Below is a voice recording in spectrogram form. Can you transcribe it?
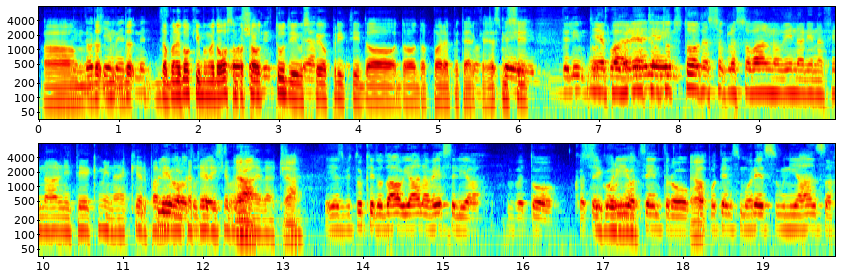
Um, Nekdo, da, je med- da, med da bo nekdo, ki bo med 8 osem prišel, pri- tudi ja. uspel priti do, do, do prve peterke. No, Jaz mislim, delim to Je pa verjetno in- tudi to, da so glasovali novinari na finalni tekmi, ne, kjer pa vemo, to katerih je bilo Ja, največ. ja. ne. Jaz bi tukaj dodal Jana Veselja v to kategorijo Sigurno. centrov, ja. Pa potem smo res v nijansah.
